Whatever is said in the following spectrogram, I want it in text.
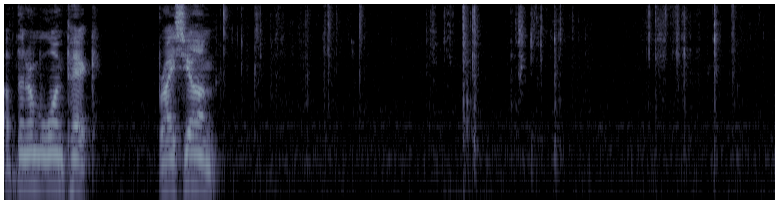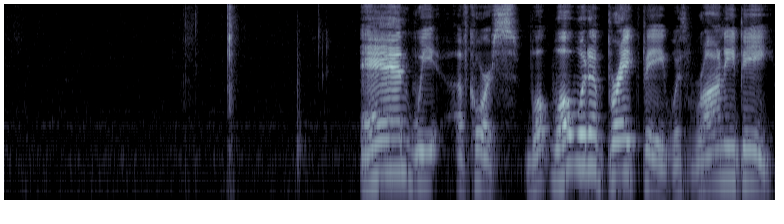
of the number one pick, Bryce Young. And we, of course, what, what would a break be with Ronnie B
